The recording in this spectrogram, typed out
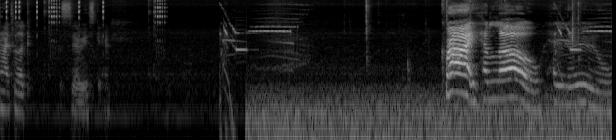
an actual like serious game. Cry! Hello! Hello!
